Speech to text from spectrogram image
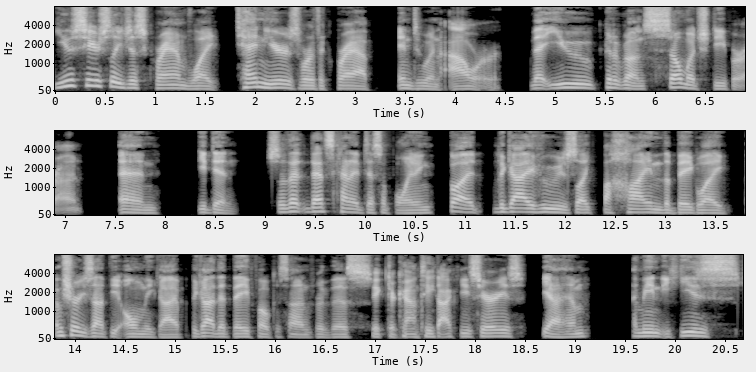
you seriously just crammed like ten years worth of crap into an hour that you could have gone so much deeper on, and you didn't. So that that's kind of disappointing. But the guy who's like behind the big like I'm sure he's not the only guy, but the guy that they focus on for this Victor Conte. docu series, yeah, him. I mean, he's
